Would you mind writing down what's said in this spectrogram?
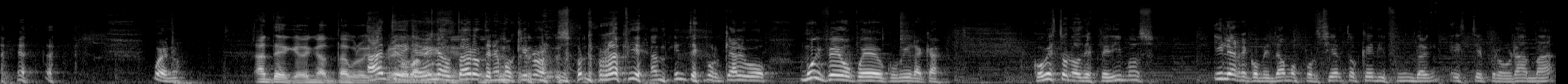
Bueno, antes de que venga Antauro. Antes de que venga Antauro tenemos que irnos nosotros rápidamente porque algo muy feo puede ocurrir acá. Con esto nos despedimos y les recomendamos, por cierto, que difundan este programa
